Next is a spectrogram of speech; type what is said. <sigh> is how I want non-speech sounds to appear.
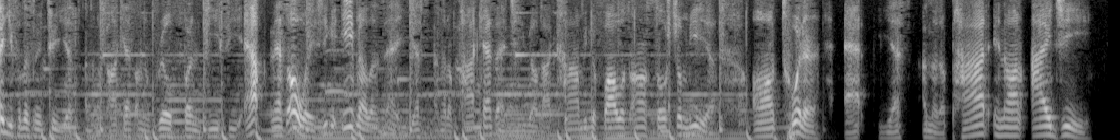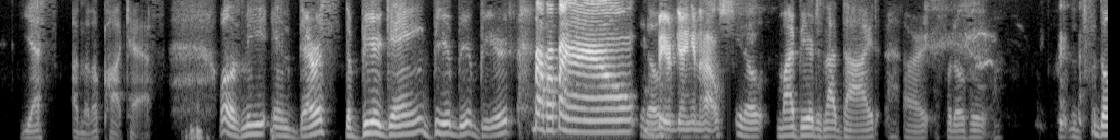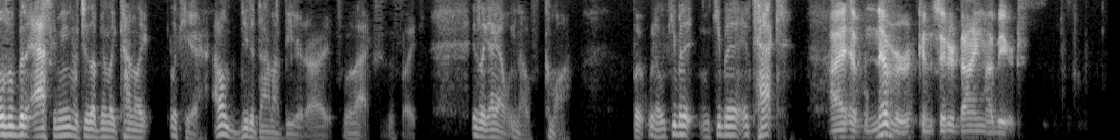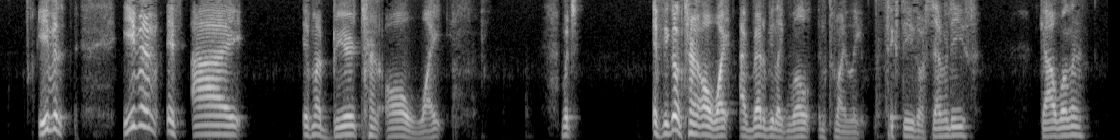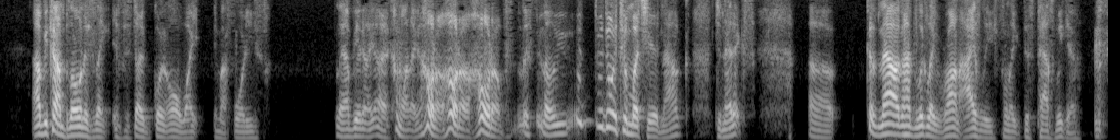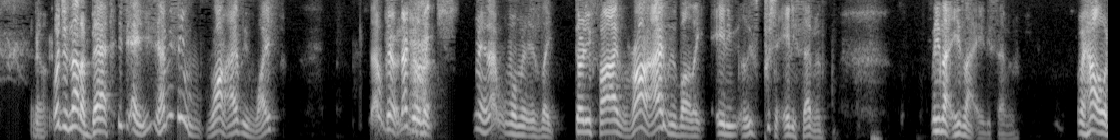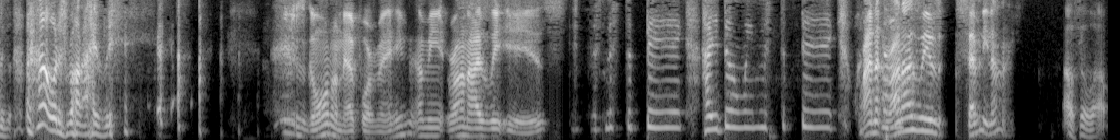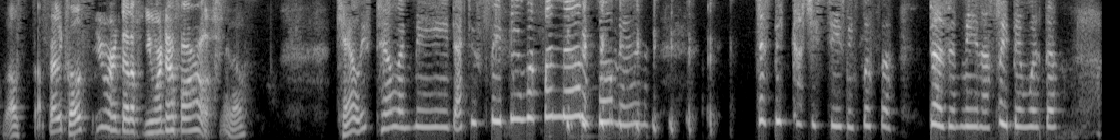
Thank you for listening to Yes Another Podcast on the Real Fun DC app. And as always, you can email us at yes another podcast at gmail.com. You can follow us on social media on Twitter at Yes Another Pod and on IG, Yes Another Podcast. Well, it's me and Darius, the beard gang, beard, beard, beard. Bow, bow, bow. You know- Beard gang in the house. You know, my beard has not died. All right, for those who, for those who've been asking me, which is I've been like kind of like, look here, I don't need to dye my beard. All right, relax. It's like, it's like I got, you know, come on. But you know, we're keeping it, we're keeping it intact. I have never considered dyeing my beard. even even if I if my beard turned all white, which if you're gonna turn all white, I'd rather be like well into my late sixties or seventies, God willing. I'll be kind of blown if like if it started going all white in my forties. Like I'll be like, all right, come on, like hold on, hold on, hold up. Let's, you know, we- we're doing too much here now, genetics. Uh, because now I'm gonna have to look like Ron Isley from like this past weekend. You know, which is not a bad. You see, hey, you see, have you seen Ron Isley's wife? That girl, that girl, like, man, that woman is like 35. Ron Isley's about like 80, at least pushing 87. He's not. He's not 87. I mean, how old is <laughs> how old is Ron Isley? You're just going on that poor man. He, I mean, Ron Isley is this Mr. Big. How you doing, Mr. Big? Ron, Ron Isley is 79. Oh, so uh, I was, I was fairly close. You weren't that you weren't that far off. You know. Kelly's telling me that you're sleeping with another <laughs> woman. Just because she sees me with her doesn't mean I'm sleeping with her.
